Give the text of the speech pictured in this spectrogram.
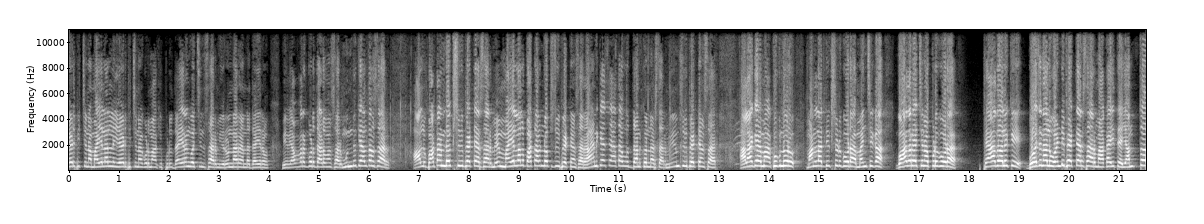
ఏడిపించిన మహిళలను ఏడిపించినా కూడా మాకు ఇప్పుడు ధైర్యంగా వచ్చింది సార్. మీరున్నారన్న ధైర్యం. మేము ఎవరికి కూడా దడవం సార్. ముందుకు వెళ్తాం సార్. వాళ్ళు బటన్ నొక్కి చూపెట్టారు సార్. మేము మహిళలు బటన్ నొక్కి చూపెట్టాం సార్. ఆయనకే చేత వద్దు అనుకున్నారు సార్. మేము చూపెట్టాం సార్. అలాగే మా కుగునూరు మండల అధ్యక్షుడు కూడా మంచిగా గోదావరి వచ్చినప్పుడు కూడా పేదోళ్ళకి భోజనాలు వండి పెట్టారు సార్ మాకైతే. ఎంతో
